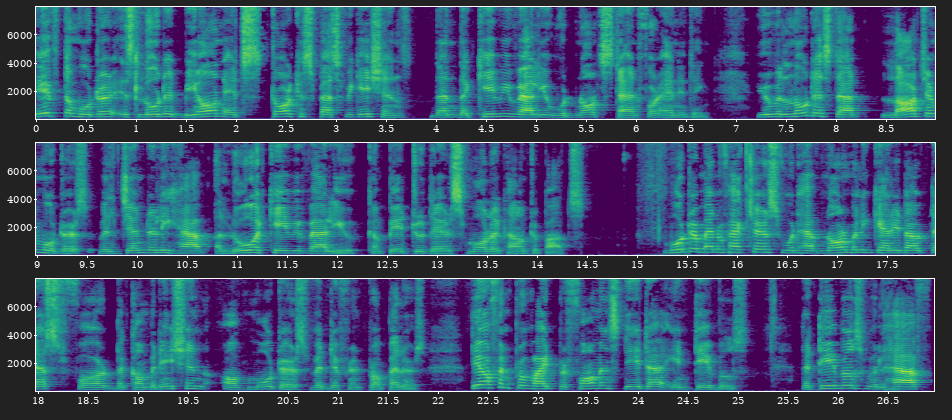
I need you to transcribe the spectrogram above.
If the motor is loaded beyond its torque specifications, then the kV value would not stand for anything. You will notice that larger motors will generally have a lower kV value compared to their smaller counterparts. Motor manufacturers would have normally carried out tests for the combination of motors with different propellers. They often provide performance data in tables. The tables will have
